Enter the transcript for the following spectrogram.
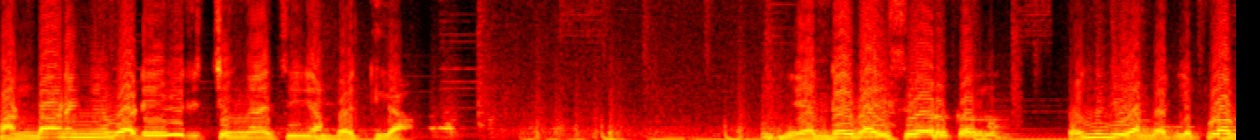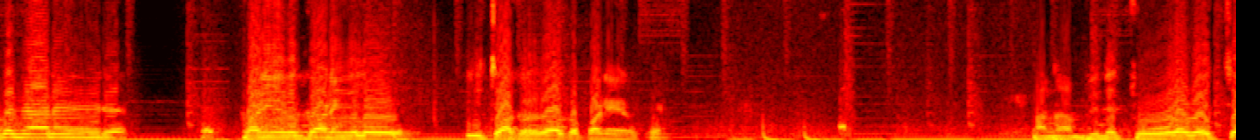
പണ്ടാണെങ്കിൽ വടി തിരിച്ച് ഇങ്ങനെ ചെയ്യാൻ പറ്റില്ല. എന്റെ പൈസ ഒന്നും ചെയ്യാൻ പറ്റില്ല. ഇപ്പോഴൊക്കെ ഞാൻ പണിയെടുക്കുകയാണെങ്കിൽ ഈ ചക്രകളൊക്കെ പണിയെടുക്കണം പിന്നെ ചൂള വെച്ച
